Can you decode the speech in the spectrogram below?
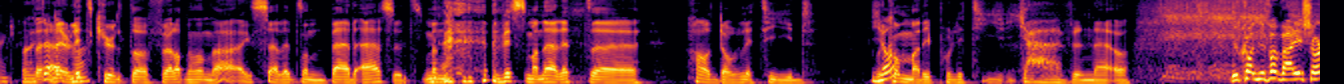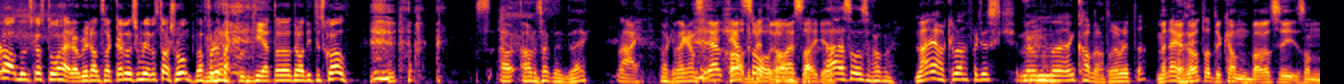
egentlig. Det, det er jo litt kult å føle at man sånn, ja, jeg ser litt sånn badass ut. Men hvis man er litt uh, har dårlig tid, så Ja. kommer de politijævlene og Du kan jo få velge sjøl om du skal stå her og bli ransaka eller du skal bli på stasjonen. Da får du tid til å dra dit du skal. Har, har du sagt det til deg? Nei. Okay. Men jeg, kan, jeg, jeg, Har du så blitt det for meg i ransaket? Jeg så også for meg. Nei, jeg har ikke det, faktisk. Men mm. en kamerat av meg har blitt det. Men jeg har hørt at du kan bare si sånn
